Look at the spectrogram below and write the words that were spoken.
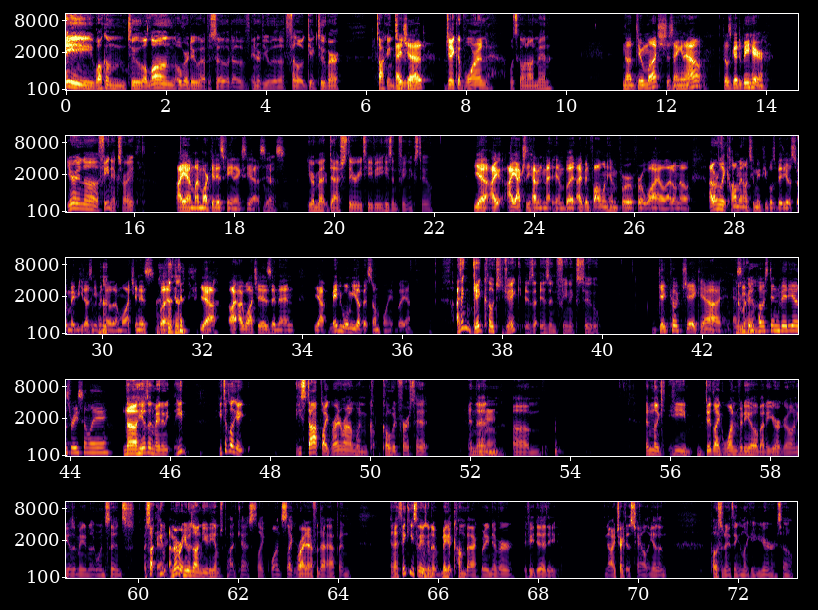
Hey, welcome to a long overdue episode of interview with a fellow gig tuber. Talking to Hey, Chad. Jacob Warren. What's going on, man? Not too much, just hanging out. Feels good to be here. You're in uh, Phoenix, right? I am. My market is Phoenix. Yes, Yeah. yes. You ever met Dash Theory TV? He's in Phoenix too. Yeah, I I actually haven't met him, but I've been following him for for a while. I don't know. I don't really comment on too many people's videos, so maybe he doesn't even know that I'm watching his. But yeah, I, I watch his, and then yeah, maybe we'll meet up at some point. But yeah, I think Gig Coach Jake is is in Phoenix too. Gig Coach Jake. Yeah, has Remember he been him? posting videos recently? No, he hasn't made any. He he took like a he stopped like right around when COVID first hit, and then um then like he did like one video about a year ago, and he hasn't made another one since. I saw he, I remember he was on UDM's podcast like once, like right after that happened, and I think he said he was Mhm. gonna make a comeback, but he never. If he did, he you know I checked his channel, he hasn't posted anything in like a year, so.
